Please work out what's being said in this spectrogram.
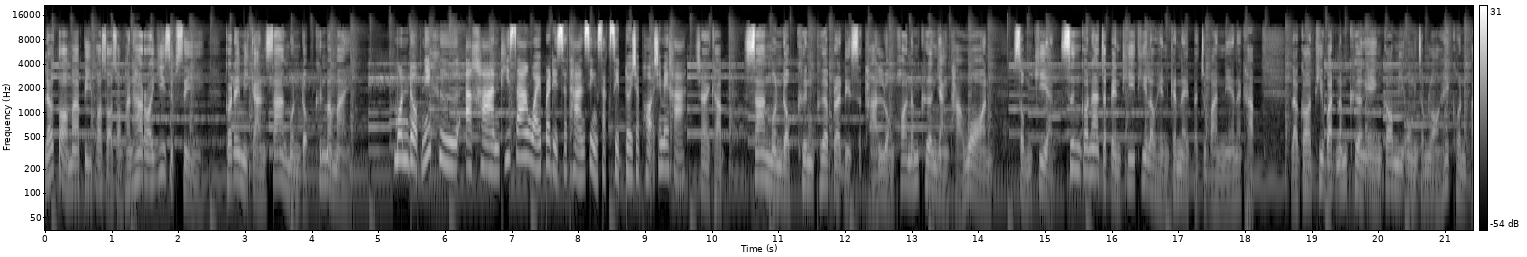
แล้วต่อมาปีพศ 2524 ก็ได้มีการสร้างมนดบขึ้นมาใหม่ มนดบนี่คืออาคารที่สร้างไว้ประดิษฐานสิ่งศักดิ์สิทธิ์โดยเฉพาะใช่ไหมคะ ใช่ครับ สร้างมนดบขึ้นเพื่อประดิษฐานหลวงพ่อน้ำเครืองอย่างถาวร สมเกียรติ ซึ่งก็น่าจะเป็นที่ที่เราเห็นกันในปัจจุบันนี้นะครับ แล้วก็ที่วัดน้ำเครืองเองก็มีองค์จำลองให้คนไป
